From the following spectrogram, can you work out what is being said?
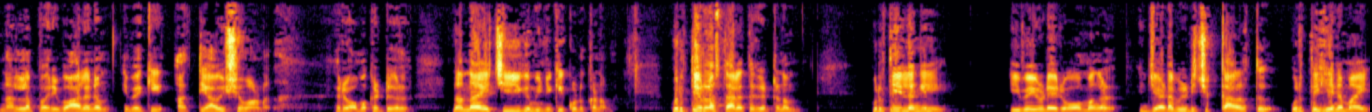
നല്ല പരിപാലനം ഇവയ്ക്ക് അത്യാവശ്യമാണ്. രോമക്കെട്ടുകൾ നന്നായി ചീകി മിനുക്കി കൊടുക്കണം. വൃത്തിയുള്ള സ്ഥലത്ത് കെട്ടണം. വൃത്തിയില്ലെങ്കിൽ ഇവയുടെ രോമങ്ങൾ ജട പിടിച്ച് കറുത്ത് വൃത്തിഹീനമായി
